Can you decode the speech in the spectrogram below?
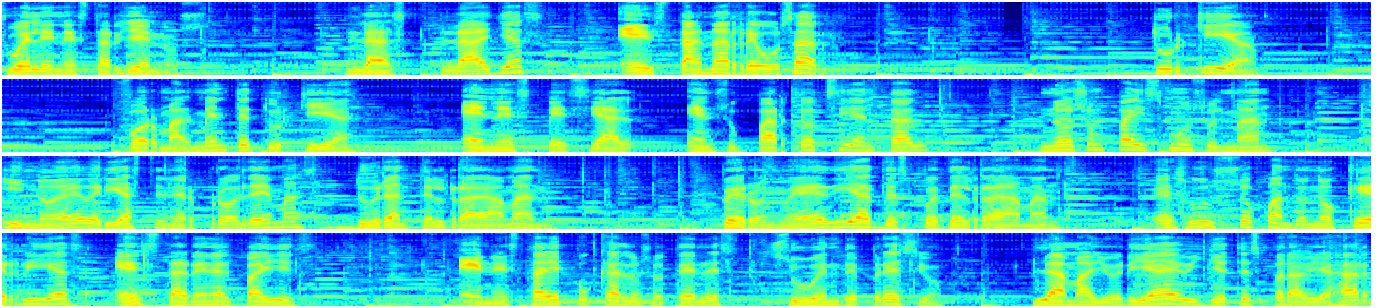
suelen estar llenos. Las playas están a rebosar. Turquía. Formalmente Turquía, en especial en su parte occidental, no es un país musulmán y no deberías tener problemas durante el Ramadán. Pero nueve días después del Ramadán es justo cuando no querrías estar en el país. En esta época los hoteles suben de precio, la mayoría de billetes para viajar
